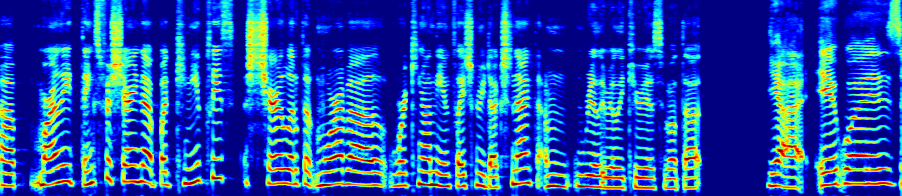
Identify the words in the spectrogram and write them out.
Uh, Marley, thanks for sharing that. But can you please share a little bit more about working on the Inflation Reduction Act? I'm really, really curious about that. Yeah, it was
